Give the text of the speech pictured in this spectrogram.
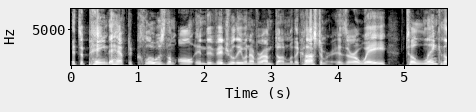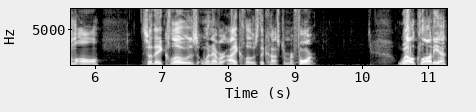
It's a pain to have to close them all individually whenever I'm done with a customer. Is there a way to link them all so they close whenever I close the customer form? Well, Claudia,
